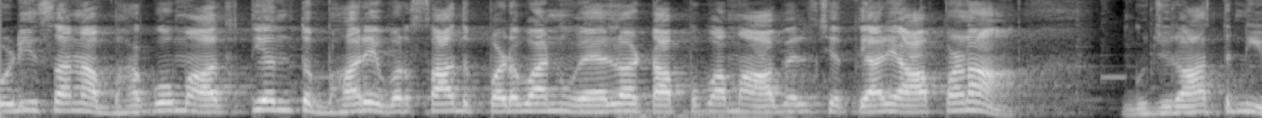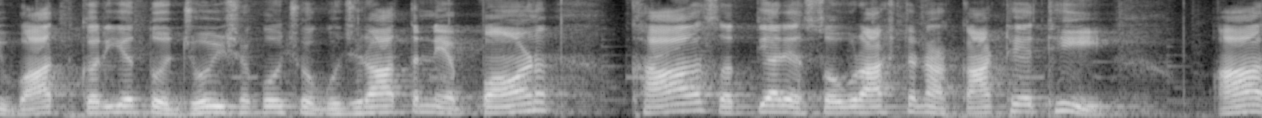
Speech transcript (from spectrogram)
ઓડિશાના ભાગોમાં અત્યંત ભારે વરસાદ પડવાનું એલર્ટ આપવામાં આવેલ છે. ત્યારે આપણા ગુજરાતની વાત કરીએ તો જોઈ શકો છો, ગુજરાતને પણ ખાસ અત્યારે સૌરાષ્ટ્રના કાંઠેથી આ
